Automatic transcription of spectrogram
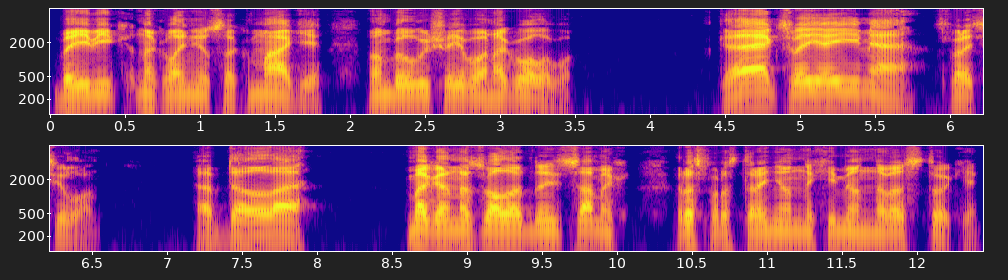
Боевик наклонился к маге, он был выше его на голову. — Как твое имя? — спросил он. — Абдалла. Мага назвал одно из самых распространенных имен на Востоке.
